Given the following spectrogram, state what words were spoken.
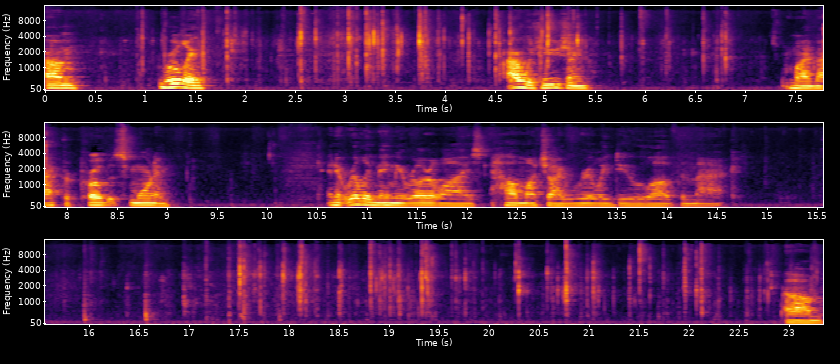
Um, really, I was using my MacBook Pro this morning, and it really made me realize how much I really do love the Mac. Um,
